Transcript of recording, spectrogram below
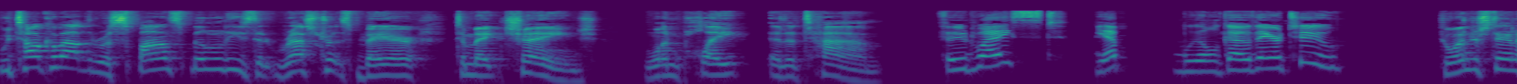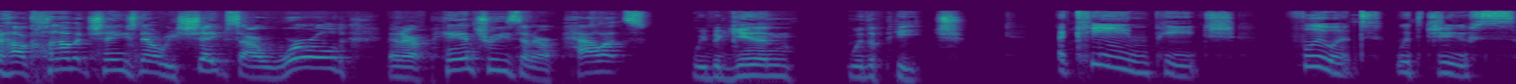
We talk about the responsibilities that restaurants bear to make change, one plate at a time. Food waste? Yep, we'll go there too. To understand how climate change now reshapes our world and our pantries and our palates, we begin with a peach a keen peach, fluent with juice.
